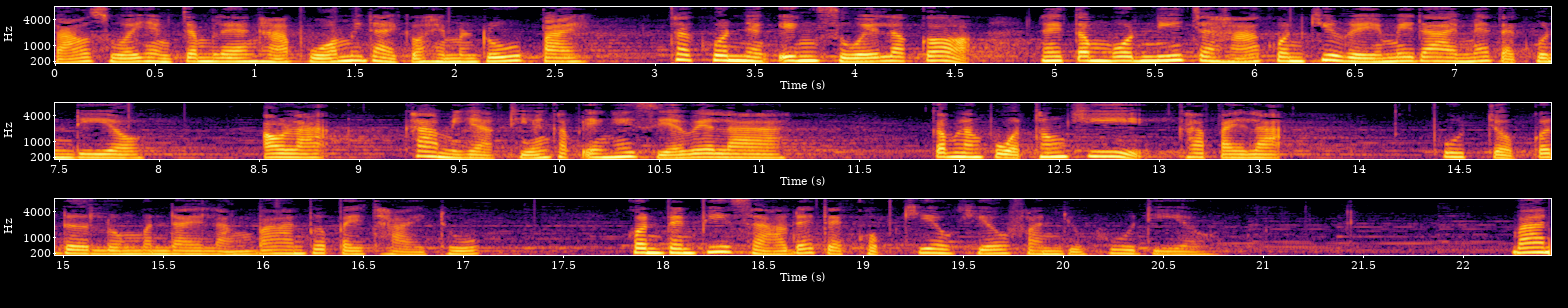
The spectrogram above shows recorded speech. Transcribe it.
สาวสวยอย่างจำแรงหาผัวไม่ได้ก็ให้มันรู้ไป ถ้าคนอย่างเองสวยแล้วก็ ในตำบลนนี้จะหาคนขี้เรไม่ได้แม้แต่คนเดียว เอาละข้าไม่อยากเถียงกับเองให้เสียเวลากำลังปวดท้องขี้ข้าไปละ พูดจบก็เดินลงบันไดหลังบ้านเพื่อไปถ่ายทุกข์ คนเป็นพี่สาวได้แต่ขบเคี้ยวเคี้ยวฟันอยู่ผู้เดียว บ้าน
